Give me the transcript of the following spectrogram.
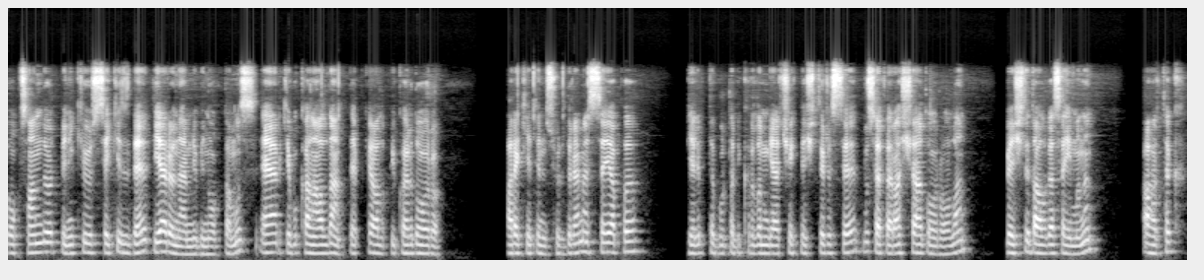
94.208'de diğer önemli bir noktamız. Eğer ki bu kanaldan tepki alıp yukarı doğru hareketini sürdüremezse yapı gelip de burada bir kırılım gerçekleştirirse bu sefer aşağı doğru olan beşli dalga sayımının artık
